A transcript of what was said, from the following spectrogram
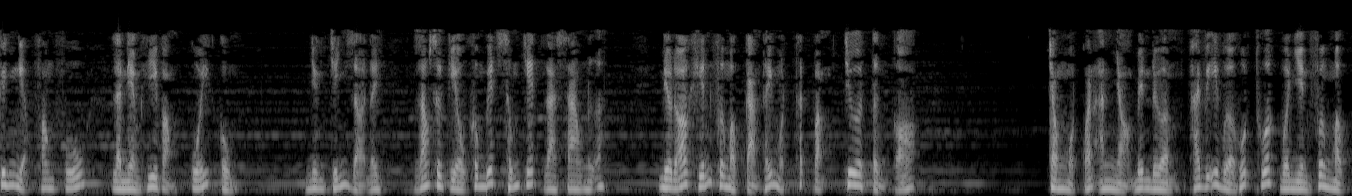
kinh nghiệm phong phú, là niềm hy vọng cuối cùng nhưng chính giờ đây, giáo sư Kiều không biết sống chết ra sao nữa. Điều đó khiến Phương Mộc cảm thấy một thất vọng chưa từng có. Trong một quán ăn nhỏ bên đường, Thái Vĩ vừa hút thuốc vừa nhìn Phương Mộc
